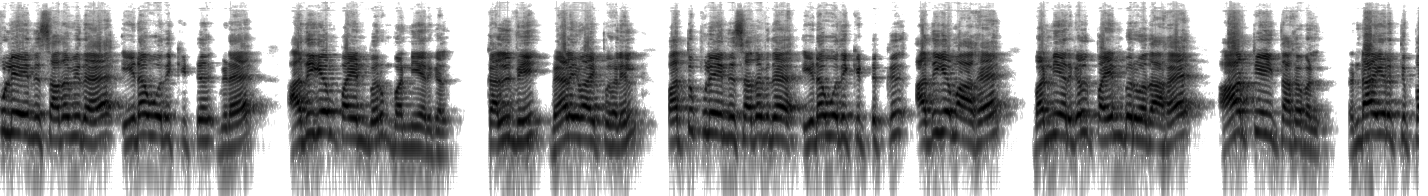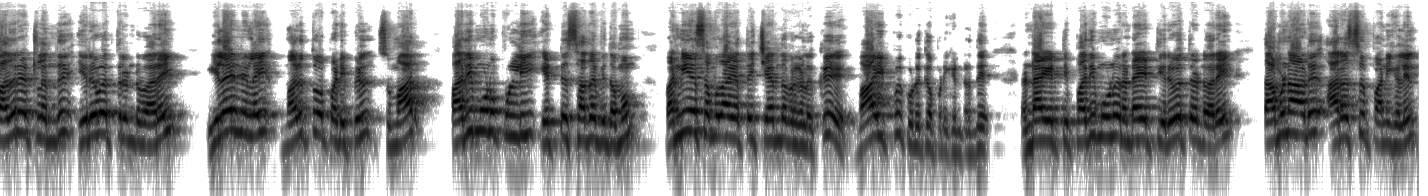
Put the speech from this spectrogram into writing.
புள்ளி ஐந்து சதவீத இடஒதுக்கீட்டு விட அதிகம் பயன்பெறும் வன்னியர்கள். கல்வி வேலைவாய்ப்புகளில் பத்து புள்ளி ஐந்து சதவீத இடஒதுக்கீட்டுக்கு அதிகமாக வன்னியர்கள் பயன்பெறுவதாக ஆர்டிஐ தகவல். ரெண்டாயிரத்தி பதினெட்டுல இருந்து இருபத்தி ரெண்டு வரை இளநிலை மருத்துவ படிப்பில் சுமார் பதிமூணு புள்ளி எட்டு சதவீதமும் வன்னிய சமுதாயத்தைச் சேர்ந்தவர்களுக்கு வாய்ப்பு கொடுக்கப்படுகின்றது. ரெண்டாயிரத்தி பதிமூணு ரெண்டாயிரத்தி இருபத்தி ரெண்டு வரை தமிழ்நாடு அரசு பணிகளில்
